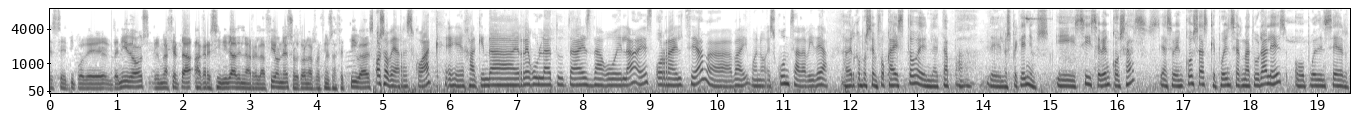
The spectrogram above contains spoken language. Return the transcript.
ese tipo de contenidos, de una cierta agresividad en las relaciones, sobre todo en las relaciones afectivas. Oso beharrezkoak, eh, jakinda erregulatuta ez dagoela, ez? Horra heltzea, ba, bai, bueno, eskuntza da bidea. A ver cómo se enfoca esto en la etapa de los pequeños. Y sí, se ven cosas, ya se ven cosas que pueden ser naturales o pueden ser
